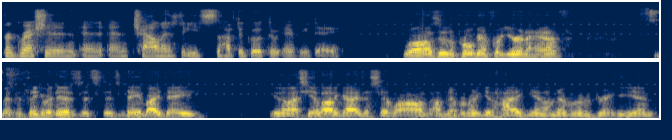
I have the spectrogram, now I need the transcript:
progression and, and challenge that you still have to go through every day? Well i was in the program for a year and a half but the thing of it is it's, it's day by day. You know i see a lot of guys that say wow i'm never going to get high again. I'm never going to drink again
